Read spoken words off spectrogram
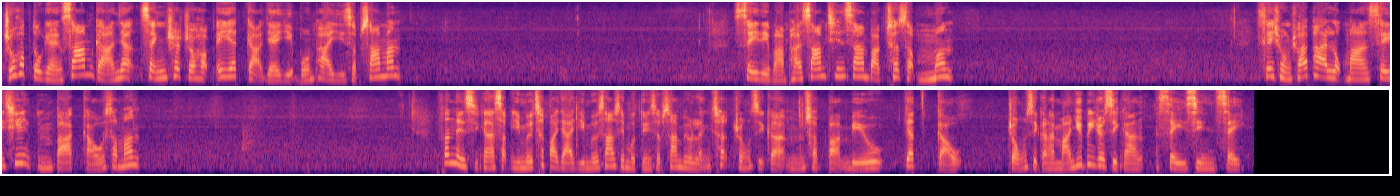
組合導贏三揀一，勝出組合 A 一格夜熱門派二十三蚊。四連環派三千三百七十五蚊，四重彩派六万四千五百九十蚊。分段时间十二秒七百廿二秒三四末段十三秒零七，总时间五十八秒一九，总时间系慢于边咗时间四线四。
